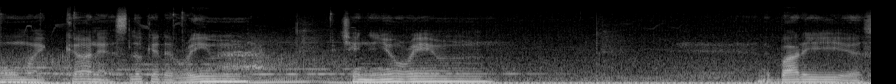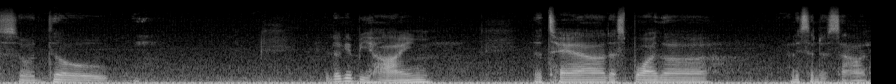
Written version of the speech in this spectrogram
oh my goodness look at the rim change the new rim the body is so dope. Look at behind the tail, the spoiler. Listen to the sound.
